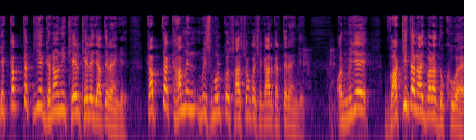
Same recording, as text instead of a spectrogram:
ये कब तक ये घनौनी खेल खेले जाते रहेंगे? कब तक हम इन, इस मुल्क को साजिशों का शिकार करते रहेंगे? और मुझे वाकईतन आज बड़ा दुख हुआ है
